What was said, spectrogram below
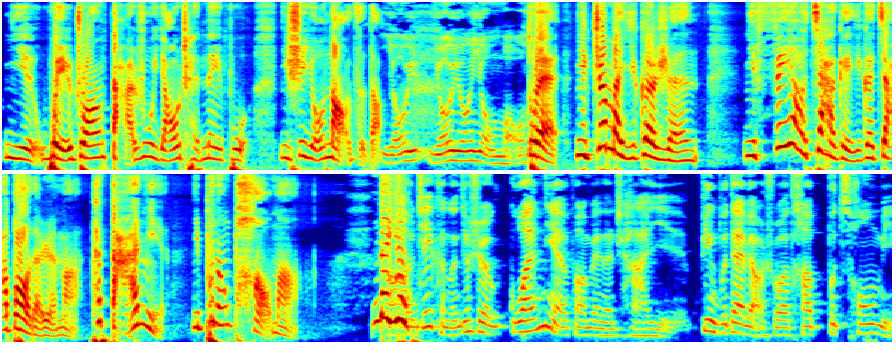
你伪装打入姚晨内部，你是有脑子的，有有勇有谋。对你这么一个人，你非要嫁给一个家暴的人吗？他打你，你不能跑吗？那又这可能就是观念方面的差异，并不代表说他不聪明。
